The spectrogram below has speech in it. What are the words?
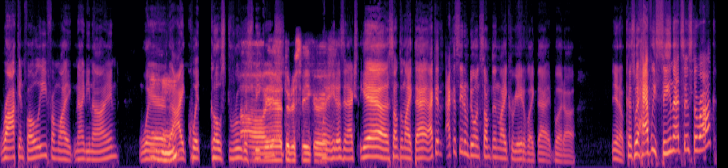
Rock and Foley from like '99, where the Mhm. I quit goes through the speakers. Oh speakers. yeah, through the when speakers. he doesn't actually yeah something like that i could i could see them doing something like creative like that but uh you know because have we seen that since the rock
